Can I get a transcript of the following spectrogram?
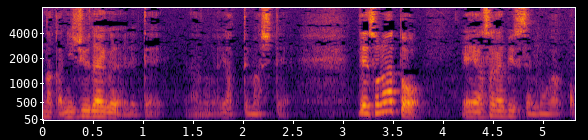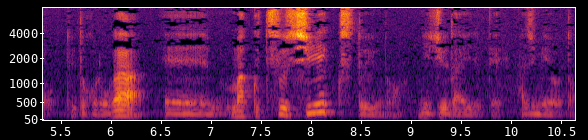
なんか20台ぐらい入れてあのやってましてでその後えー、阿佐ヶ谷美術専門学校というところが、えー、Mac2CX というのを20台入れて始めようと。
